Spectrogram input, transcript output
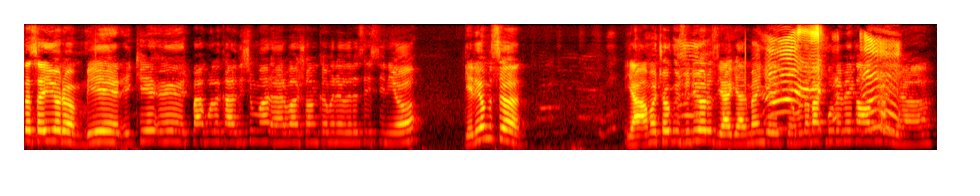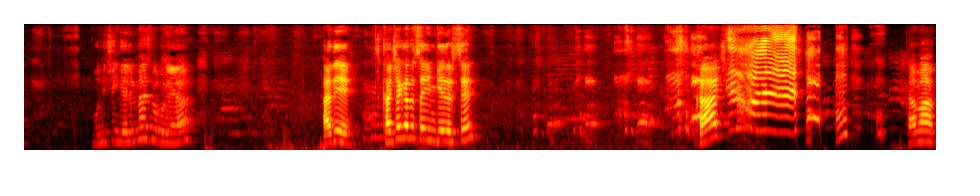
Da sayıyorum. 1, 2, 3. Bak burada kardeşim var. Erva şu an kameralara sesleniyor. Geliyor musun? Ya ama çok üzülüyoruz ya. Gelmen gerekiyor. Burada bak bu bebek ağlıyor ya. Bunun için gelinmez mi buraya? Hadi. Kaça kadar sayayım gelirsin? Kaç? Tamam.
